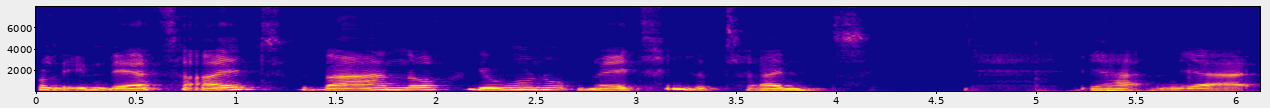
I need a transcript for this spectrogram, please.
Und in der Zeit waren noch Jungen und Mädchen getrennt. Wir hatten ja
